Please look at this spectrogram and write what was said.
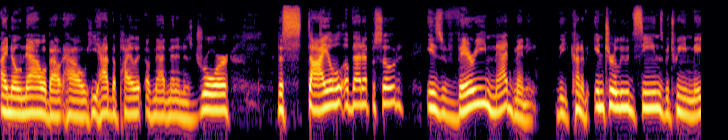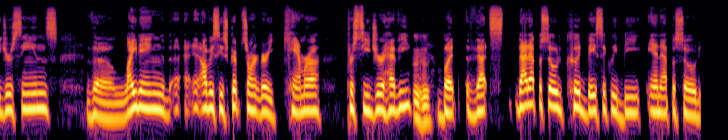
I know now about how he had the pilot of Mad Men in his drawer, the style of that episode is very Mad Men The kind of interlude scenes between major scenes, the lighting, obviously, scripts aren't very camera procedure heavy, but that's that episode could basically be an episode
